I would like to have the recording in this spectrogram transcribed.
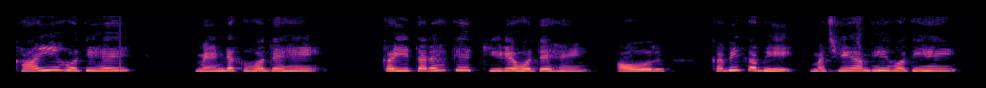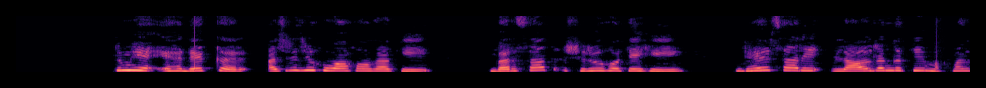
खाई होती है, मेंढक होते हैं, कई तरह के कीड़े होते हैं और कभी-कभी मछलियाँ भी होती हैं। तुम्हें यह देखकर अचरज हुआ होगा कि बरसात शुरू होते ही ढेर सारी लाल रंग की मखमल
